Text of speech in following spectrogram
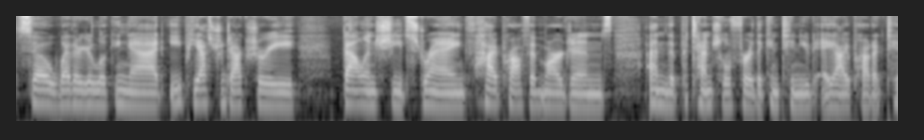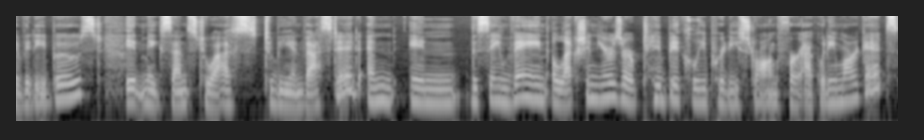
So whether you're looking at EPS trajectory, balance sheet strength, high profit margins, and the potential for the continued AI productivity boost, it makes sense to us to be invested. And in the same vein, election years are typically pretty strong for equity markets.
